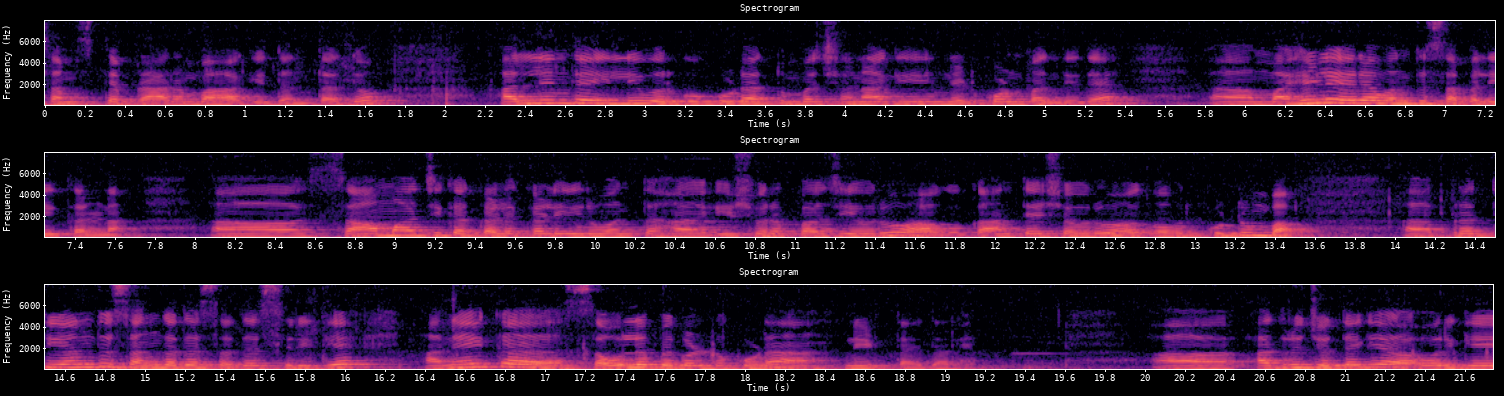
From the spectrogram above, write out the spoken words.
ಸಂಸ್ಥೆ ಪ್ರಾರಂಭ ಆಗಿದ್ದಂಥದ್ದು. ಅಲ್ಲಿಂದ ಇಲ್ಲಿವರೆಗೂ ಕೂಡ ತುಂಬ ಚೆನ್ನಾಗಿ ನಡ್ಕೊಂಡು ಬಂದಿದೆ. ಮಹಿಳೆಯರ ಒಂದು ಸಬಲೀಕರಣ. ಸಾಮಾಜಿಕ ಕಳಕಳಿ ಇರುವಂತಹ ಈಶ್ವರಪ್ಪಾಜಿಯವರು ಹಾಗೂ ಕಾಂತೇಶ್ ಅವರು ಹಾಗೂ ಅವ್ರ ಕುಟುಂಬ ಪ್ರತಿಯೊಂದು ಸಂಘದ ಸದಸ್ಯರಿಗೆ ಅನೇಕ ಸೌಲಭ್ಯಗಳನ್ನು ಕೂಡ ನೀಡ್ತಾ ಇದ್ದಾರೆ. ಅದ್ರ ಜೊತೆಗೆ ಅವರಿಗೆ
